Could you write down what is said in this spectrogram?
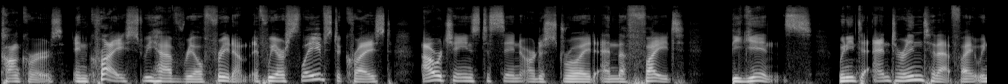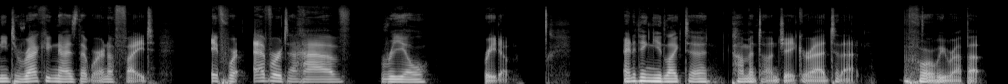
conquerors. In Christ, we have real freedom. If we are slaves to Christ, our chains to sin are destroyed and the fight begins. We need to enter into that fight. We need to recognize that we're in a fight if we're ever to have real freedom. Anything you'd like to comment on, Jake, or add to that before we wrap up?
